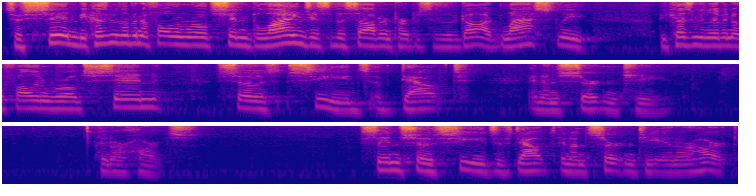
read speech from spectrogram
So, sin, because we live in a fallen world, sin blinds us to the sovereign purposes of God. Lastly, because we live in a fallen world, sin sows seeds of doubt and uncertainty in our hearts. Sin sows seeds of doubt and uncertainty in our heart.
